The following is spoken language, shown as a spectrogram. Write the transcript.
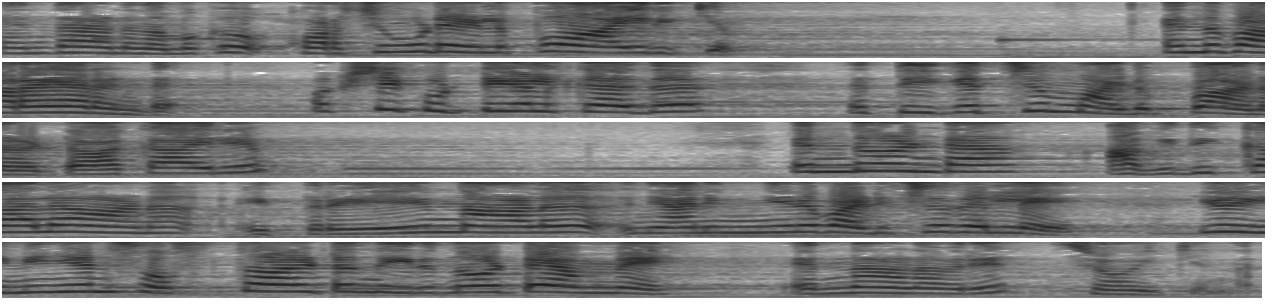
എന്താണ് നമുക്ക് കുറച്ചും കൂടെ എളുപ്പമായിരിക്കും. എന്ന് പറയാറുണ്ട്. പക്ഷെ കുട്ടികൾക്ക് അത് തികച്ചും മടുപ്പാണ് കേട്ടോ ആ കാര്യം. എന്തുകൊണ്ടാ? അവധിക്കാലമാണ്. ഇത്രയും നാൾ ഞാൻ ഇങ്ങനെ പഠിച്ചതല്ലേ. അയ്യോ ഇനി ഞാൻ സ്വസ്ഥമായിട്ടൊന്ന് ഇരുന്നോട്ടെ അമ്മേ എന്നാണ് അവർ ചോദിക്കുന്നത്.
